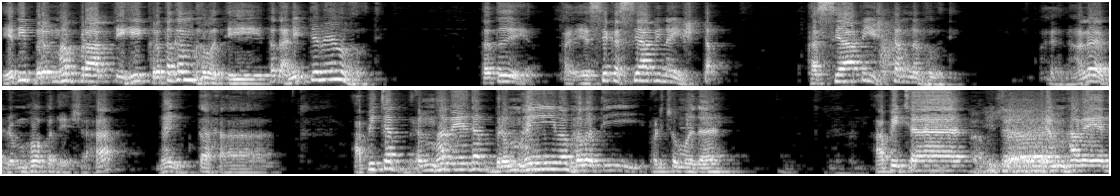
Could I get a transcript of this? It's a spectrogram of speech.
எதி பிரம்ம பிராப்தி கிருத்தகம் பவதி தத் அனித்யமேவ பவதி. தத் எஸ்ய கஸ்யாபி ந இஷ்டம் கஸ்யாபி இஷ்டம் ந பவதி அதனால பிரம்மோபதேசா ந யுக்தா அபிச்ச பிரம்மவேத பிரம்மைவ பவதி படிச்சோம் अपि च ब्रह्मवेद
